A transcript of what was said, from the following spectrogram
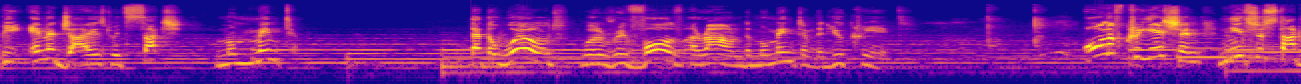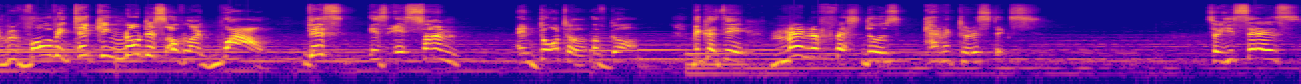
be energized with such momentum that the world will revolve around the momentum that you create? All of creation needs to start revolving, taking notice of, like, wow, this is a son and daughter of God because they manifest those characteristics. So he says,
